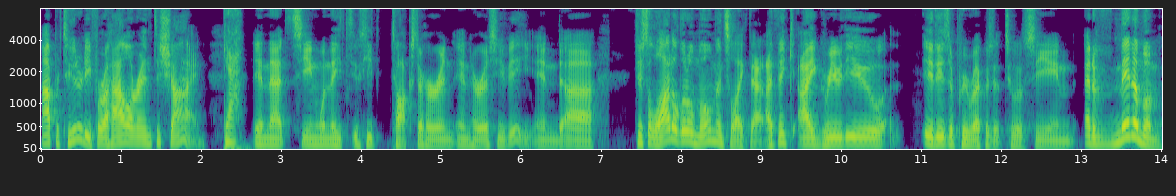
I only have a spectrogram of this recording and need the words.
opportunity for O'Halloran to shine yeah. in that scene when they he talks to her in in her SUV, and uh just a lot of little moments like that. I think I agree with you. It is a prerequisite to have seen at a minimum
